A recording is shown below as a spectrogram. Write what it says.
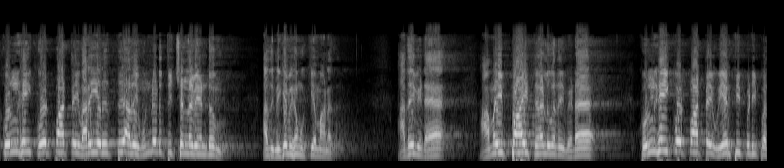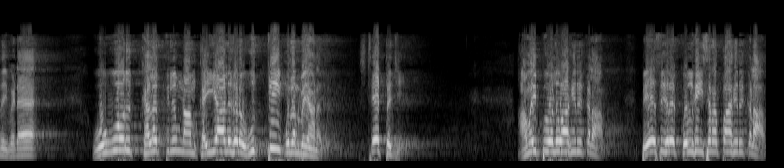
கொள்கை கோட்பாட்டை வரையறுத்து அதை முன்னெடுத்து செல்ல வேண்டும். அது மிக மிக முக்கியமானது. அதைவிட அமைப்பாய் திரளுவதை விட கொள்கை கோட்பாட்டை உயர்த்தி பிடிப்பதை விட ஒவ்வொரு களத்திலும் நாம் கையாளுகிற உத்தி முதன்மையானது. ஸ்ட்ராட்டஜி அமைப்பு வலுவாக இருக்கலாம் பேசுகிற கொள்கை சிறப்பாக இருக்கலாம்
